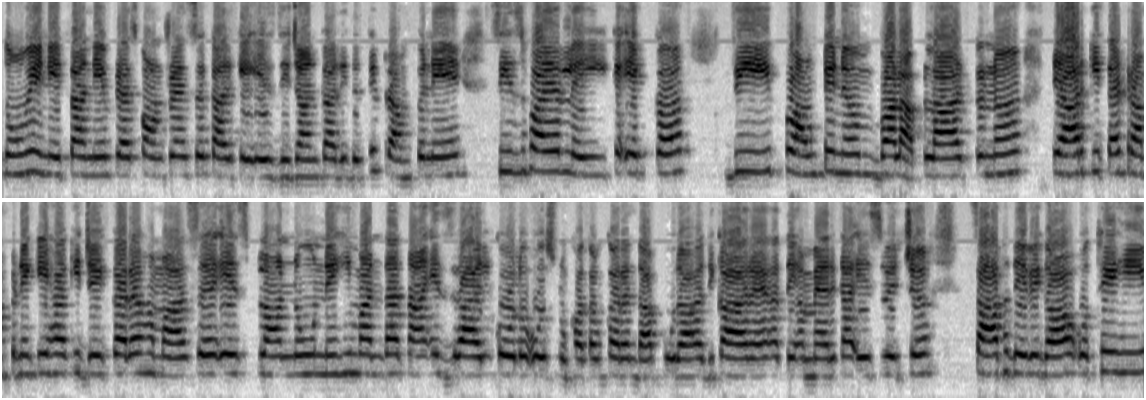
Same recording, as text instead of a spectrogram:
ਦੋਵੇਂ ਨੇਤਾ ਨੇ ਪ੍ਰੈਸ ਕਾਨਫਰੰਸ ਕਰਕੇ ਇਸ ਦੀ ਜਾਣਕਾਰੀ ਦਿੱਤੀ। ਟਰੰਪ ਨੇ ਸੀਜ਼ਫਾਇਰ ਲਈ ਇੱਕ- ਵੀ ਪਾਊਂਟਨ ਵਾਲਾ ਪਲਾਟਨ ਤਿਆਰ ਕੀਤਾ। ਟਰੰਪ ਨੇ ਕਿਹਾ ਕਿ ਜੇਕਰ ਹਮਾਸ ਇਸ ਪਲਾਨ ਨੂੰ ਨਹੀਂ ਮੰਨਦਾ, ਤਾਂ ਇਜ਼ਰਾਈਲ ਕੋਲ ਉਸ ਨੂੰ ਖਤਮ ਕਰਨ ਦਾ ਪੂਰਾ ਅਧਿਕਾਰ ਹੈ ਅਤੇ ਅਮਰੀਕਾ ਇਸ ਵਿੱਚ ਸਾਥ ਦੇਵੇਗਾ। ਉੱਥੇ ਹੀ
